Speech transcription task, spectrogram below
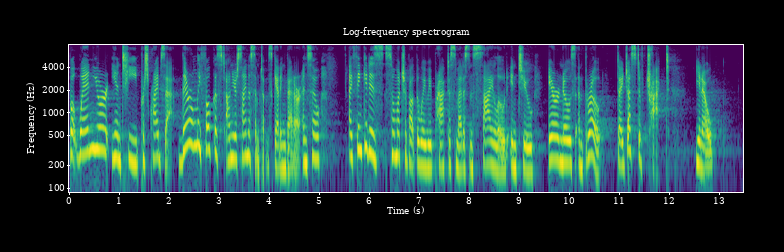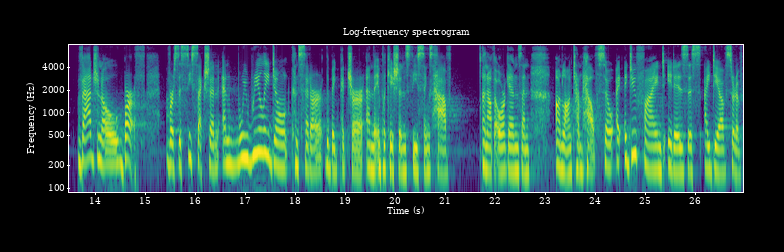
but when your ENT prescribes that, they're only focused on your sinus symptoms getting better. And so I think it is so much about the way we practice medicine siloed into ear, nose, and throat, digestive tract, you know, vaginal birth versus C section, and we really don't consider the big picture and the implications these things have on other organs and on long term health. So I, I, do find it is this idea of sort of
